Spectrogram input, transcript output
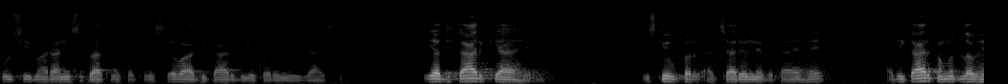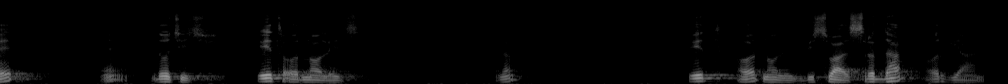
तुलसी महारानी से प्रार्थना करते हैं सेवा अधिकार दिए करो निज दासी। तो ये अधिकार क्या है? इसके ऊपर आचार्यों ने बताया है। अधिकार का मतलब है, है दो चीज़ फेथ और नॉलेज है ना? फेथ और नॉलेज विश्वास श्रद्धा और ज्ञान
